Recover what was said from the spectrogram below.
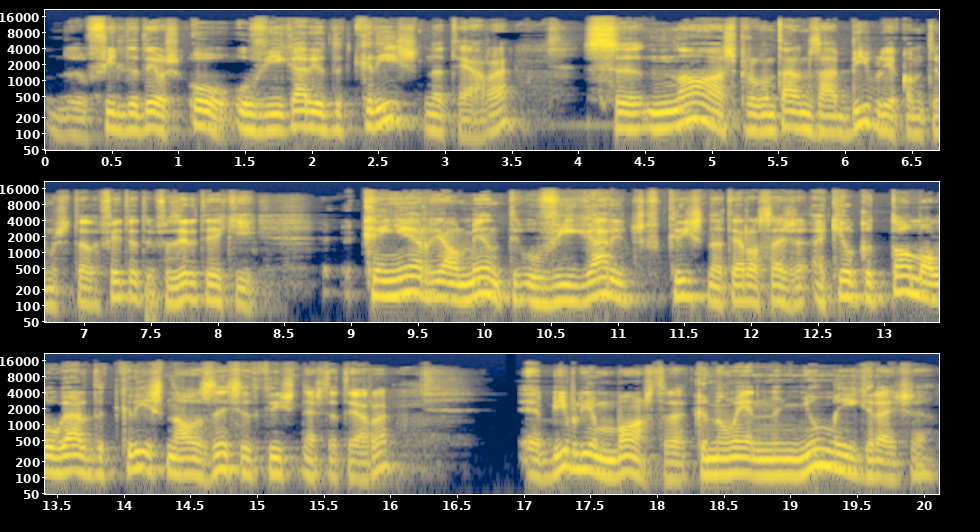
do Filho de Deus ou o vigário de Cristo na Terra, se nós perguntarmos à Bíblia, como temos estado a fazer até aqui, quem é realmente o vigário de Cristo na Terra, ou seja, aquele que toma o lugar de Cristo na ausência de Cristo nesta Terra, a Bíblia mostra que não é nenhuma igreja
